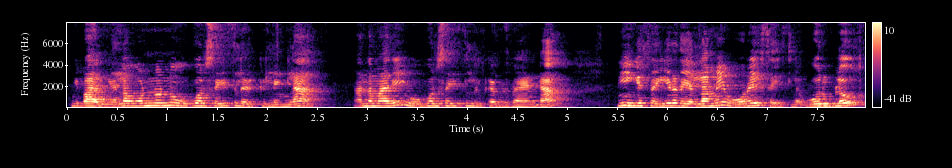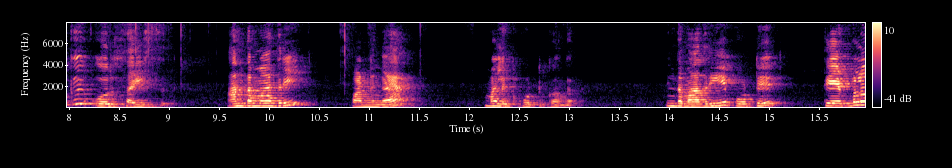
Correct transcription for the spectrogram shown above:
இங்கே பாருங்கள் எல்லாம் ஒன்று ஒன்று ஒவ்வொரு சைஸில் இருக்குது இல்லைங்களா? அந்த மாதிரி ஒவ்வொரு சைஸில் இருக்கிறது வேண்டாம். நீங்கள் செய்கிறது எல்லாமே ஒரே சைஸில் ஒரு ப்ளவுஸ்க்கு ஒரு சைஸு அந்த மாதிரி பண்ணுங்கள் மலுக்கு போட்டுக்கோங்க. இந்த மாதிரியே போட்டு எவ்வளோ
